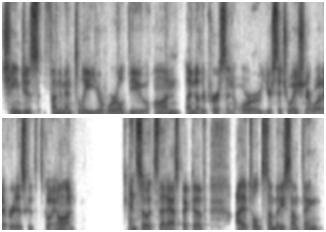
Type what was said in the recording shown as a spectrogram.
changes fundamentally your worldview on another person or your situation or whatever it is that's going on. And so it's that aspect of I have told somebody something,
